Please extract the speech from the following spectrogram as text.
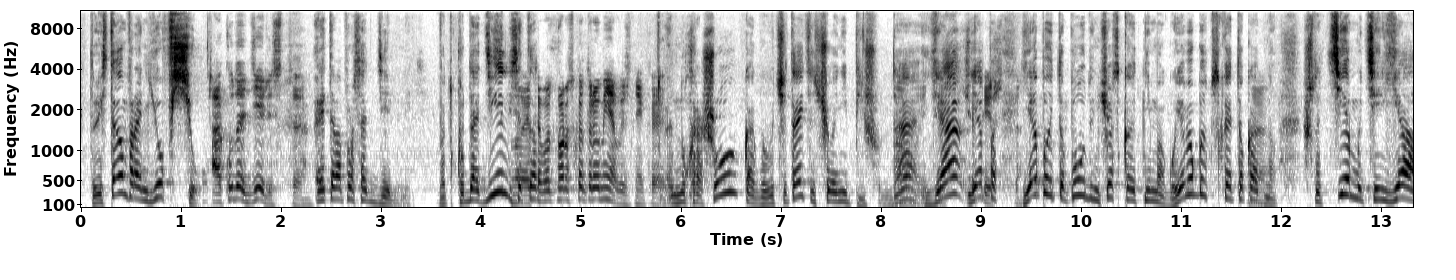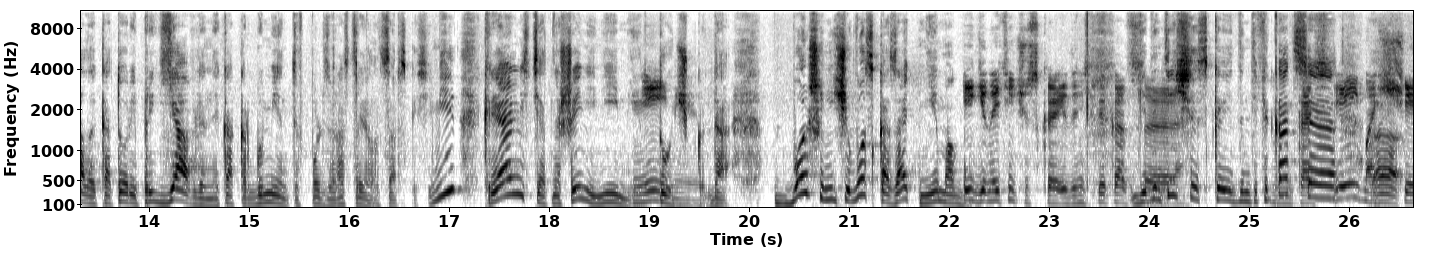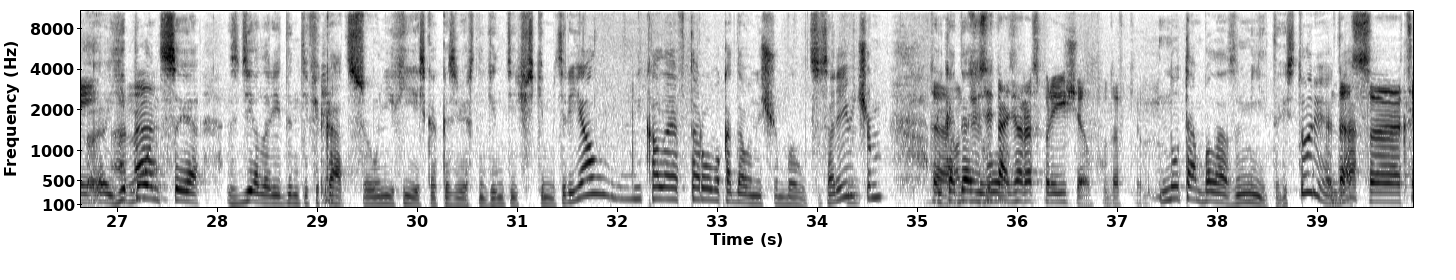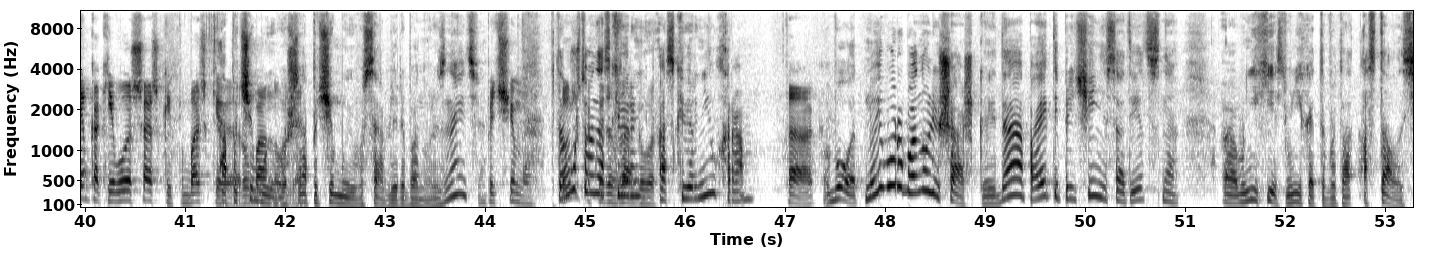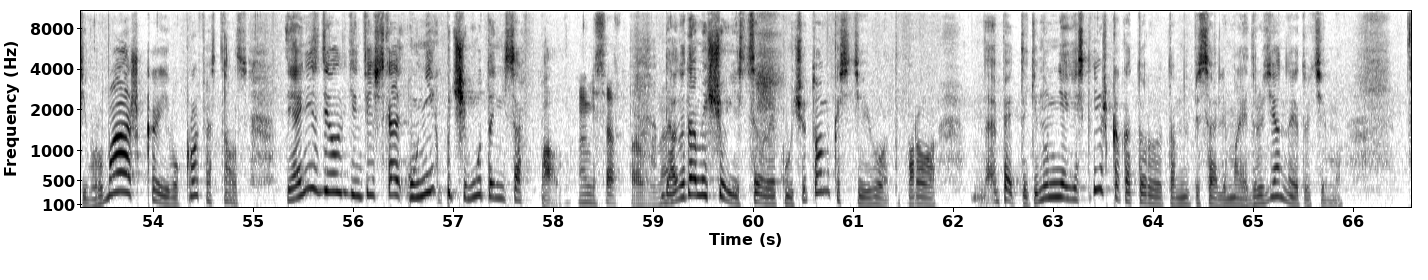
То есть там вранье все. А куда делись-то? Это вопрос отдельный. Вот куда делись, Но это... это вопрос, который у меня возникает. Ну хорошо, как бы вы читаете, что они пишут. Да? А, я, я, по, я по этому поводу ничего сказать не могу. Я могу сказать только да. одно, что те материалы, которые предъявлены как аргументы в пользу расстрела царской семьи, к реальности отношения не имеют. Не Точка. Имеют. Да. Больше ничего сказать не могу. И генетическая идентификация. Генетическая идентификация. Костей, мощей. Э, японцы она... сделали идентификацию. У них есть, как известно, генетический материал Николая II, когда он еще был цесаревичем. Да, и когда он действительно его... один раз приезжал туда в Киев. Ну, там была знаменитая история. Да, да? с э, тем, как его шашкой по башке а почему рубанули. его, а почему его сабли рубанули, знаете? Почему? Потому Тоже что он осквер... осквернил храм. Так. Вот. Ну, его рубанули шашкой, да, по этой причине, соответственно, э, у них есть, у них это вот осталась его рубашка, его кровь осталась. И они сделали генетическое, у них почему-то не совпало. Не совпало, да? Да, но там еще есть целая куча тонкостей, вот, про, опять-таки, ну, у меня есть книжка, которую там написали мои друзья на эту тему,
